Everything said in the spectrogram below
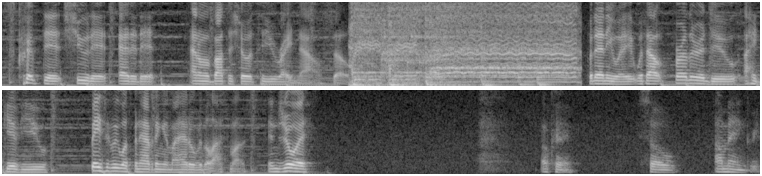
script it, shoot it, edit it, and I'm about to show it to you right now. So. But anyway, without further ado, I give you basically what's been happening in my head over the last month. Enjoy. Okay, so I'm angry.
